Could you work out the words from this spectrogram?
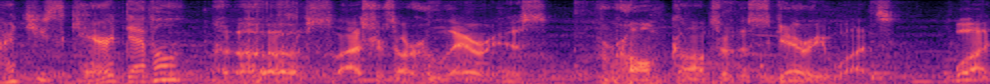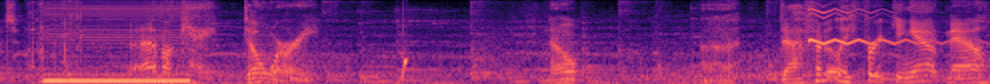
Aren't you scared, Devil? slashers are hilarious. Rom-coms are the scary ones. What? I'm okay, don't worry. Nope. Uh, definitely freaking out now.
